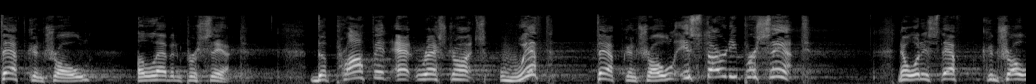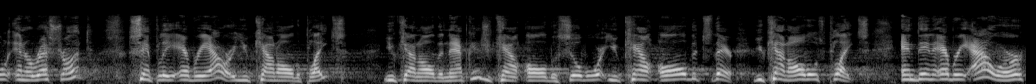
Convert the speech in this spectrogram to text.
theft control 11%. The profit at restaurants with theft control is 30%. Now, what is theft control in a restaurant? Simply every hour you count all the plates, you count all the napkins, you count all the silverware, you count all that's there. You count all those plates. And then every hour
